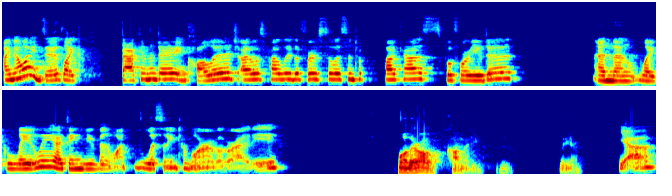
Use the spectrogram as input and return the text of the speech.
I know I did. Like back in the day in college, I was probably the first to listen to podcasts before you did. And then, like lately, I think you've been want- listening to more of a variety. Well, they're all comedy. But yeah. Yeah.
